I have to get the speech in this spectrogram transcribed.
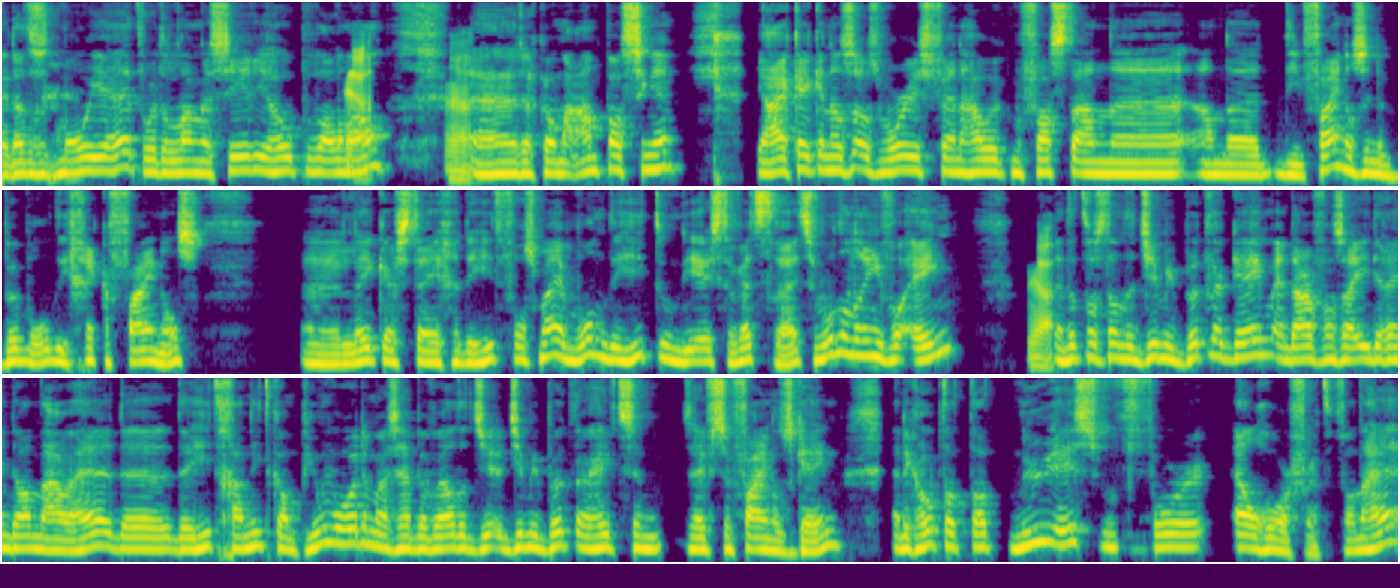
uh, dat is het mooie. Hè? Het wordt een lange serie, hopen we allemaal. Ja. Uh, er komen aanpassingen. Ja, kijk, en als, als Warriors-fan hou ik me vast aan, aan die finals in de bubbel, die gekke finals. Lakers tegen de Heat. Volgens mij won de Heat toen die eerste wedstrijd. Ze wonnen er in ieder geval één. Ja. En dat was dan de Jimmy Butler game. En daarvan zei iedereen dan, nou hè, de, de Heat gaan niet kampioen worden. Maar ze hebben wel, de Jimmy Butler heeft zijn, heeft zijn finals game. En ik hoop dat dat nu is voor Al Horford. Van hè,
